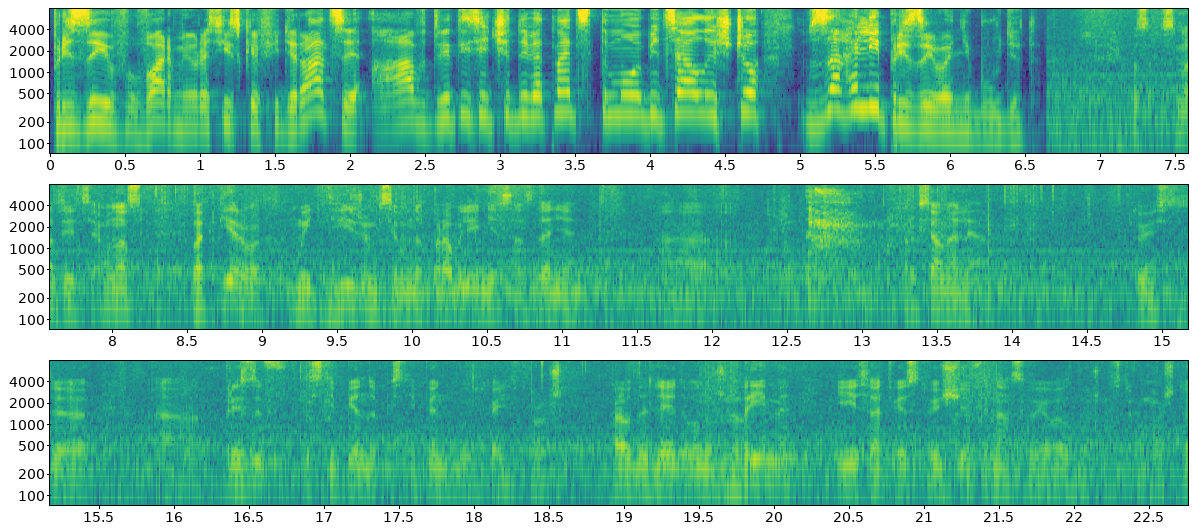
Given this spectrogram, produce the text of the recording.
призив в армію Російської Федерації, а в 2019-му обіцяли, що взагалі призива не буде. С- Смотрите, у нас, во-первых, мы движемся в направлении создания э, профессиональной армии. То есть э, э, призыв постепенно-постепенно будет ходить в прошлое. Правда, для этого нужно время и соответствующие финансовые возможности, потому что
